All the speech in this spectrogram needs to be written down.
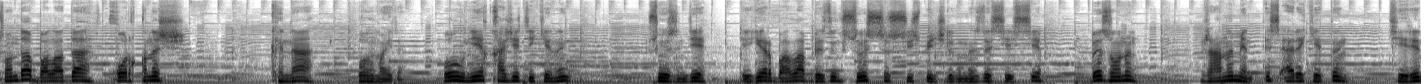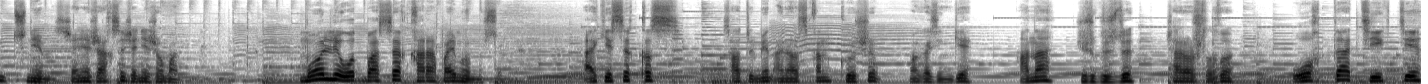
Сонда балада қорқыныш кінә болмайды. Ол не қажет екенін сөзінде егер бала біздің сөзсіз сүйіспеншілігімізді сезсе біз оның жаны мен іс әрекетін терең түсінеміз және жақсы және жоман молли отбасы қарапайым өмір сүрді. Әкесі қыз сатумен айналысқан көрші магазинге ана жүргізді шаруашылығы. Оқта текте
